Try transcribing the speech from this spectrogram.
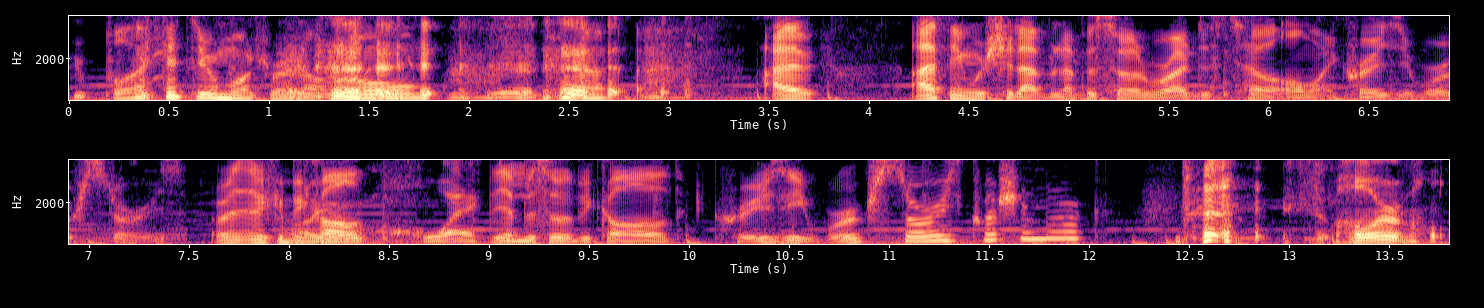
you playing too much right now. I I think we should have an episode where I just tell all my crazy work stories, or it could be called the episode would be called "Crazy Work Stories?" Question mark. it's horrible.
